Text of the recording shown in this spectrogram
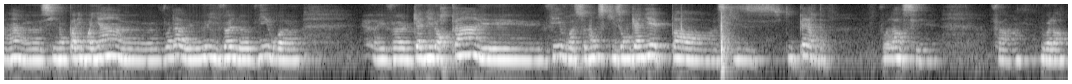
hein, euh, s'ils n'ont pas les moyens. voilà, eux, ils veulent vivre ils veulent gagner leur pain et vivre selon ce qu'ils ont gagné, pas ce qu'ils perdent. Voilà, c'est. Enfin, voilà.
